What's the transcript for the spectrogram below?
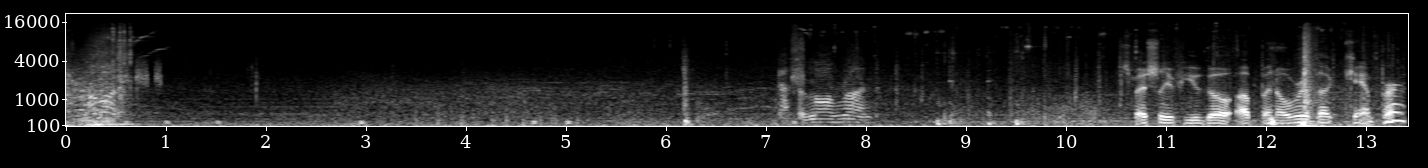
I'm on it. That's a long run. Especially if you go up and over the camper.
